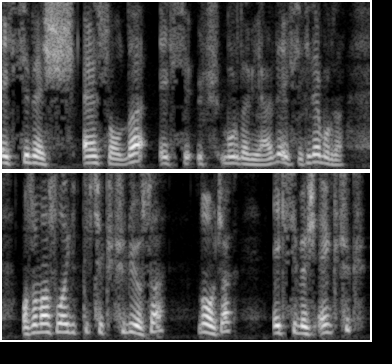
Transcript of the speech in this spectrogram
eksi 5 en solda, eksi 3 burada bir yerde, eksi 2 de burada. O zaman sola gittikçe küçülüyorsa ne olacak? Eksi 5 en küçük,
